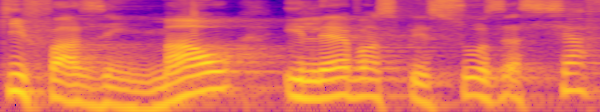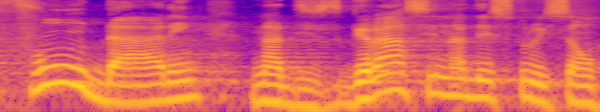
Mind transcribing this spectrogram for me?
que fazem mal e levam as pessoas a se afundarem na desgraça e na destruição,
